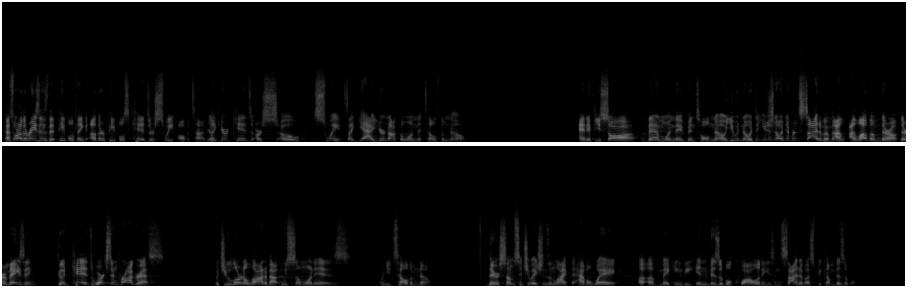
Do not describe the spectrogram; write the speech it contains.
That's one of the reasons that people think other people's kids are sweet all the time. You're like, your kids are so sweet. It's like, yeah, you're not the one that tells them no. And if you saw them when they've been told no, you would know, you just know a different side of them. I, I love them, they're, they're amazing, good kids, works in progress, but you learn a lot about who someone is when you tell them no. There are some situations in life that have a way of making the invisible qualities inside of us become visible.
